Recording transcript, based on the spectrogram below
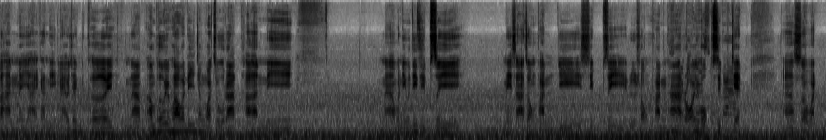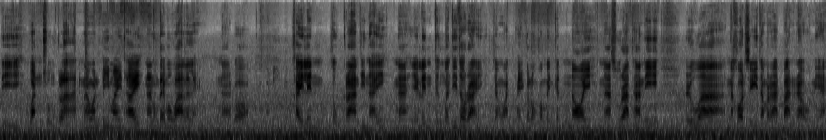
บ้านแม่ยายกันอีกแล้ว เช่นเคยนะอำเภอวิภาวดีจังหวัดสุราษฎร์ธานี นะวันนี้วันที่ 14 เมษายน 2024 หรือ 2567นะสวัสดีวันสงกรานต์นะวันปีใหม่ไทยนะตั้งแต่เมื่อวานแล้วแหละนะก็ใครเล่นสงกรานต์ที่ไหนนะยังเล่นถึงวันที่เท่าไหร่ จังหวัดไหนก็ลองคอมเมนต์กันหน่อยนะสุราษฎร์ธานี หรือว่านครศรีธรรมราชบ้านเราเนี่ย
